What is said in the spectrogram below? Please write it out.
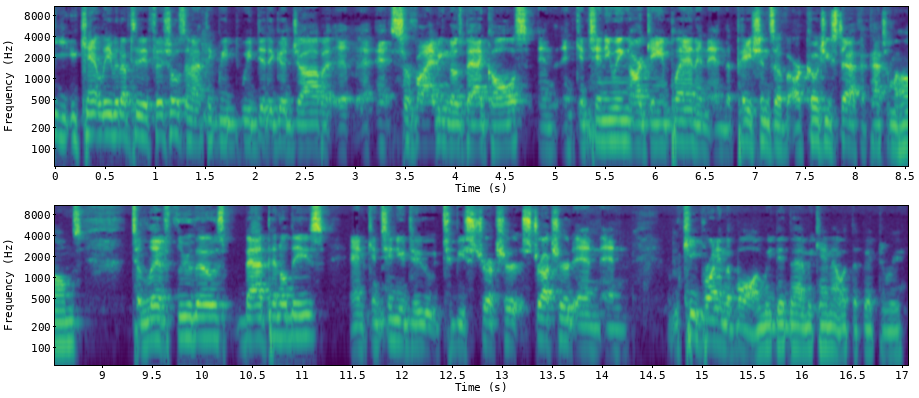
you can't- leave it up to the officials. And I think we we did a good job at, at, at surviving those bad calls and, and continuing our game plan and, and the patience of our coaching staff and Patrick Mahomes to live through those bad penalties and continue to to be structured structured and and keep running the ball. and we did that. and We came out with the victory.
